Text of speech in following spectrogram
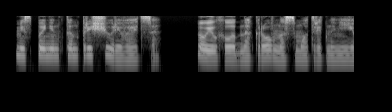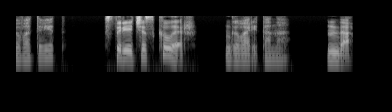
Мисс Пеннингтон прищуривается. Уилл хладнокровно смотрит на нее в ответ. «Встреча с Клэр», — говорит она. «Да,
